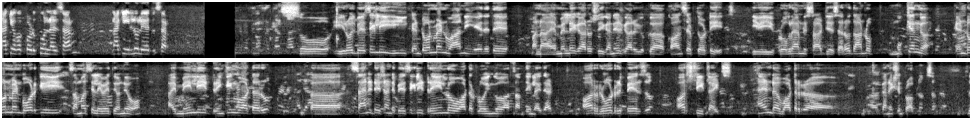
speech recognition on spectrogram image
నాకు ఒక కొడుకు ఉన్నది సార్. నాకు ఇల్లు లేదు సార్. సో ఈ రోజు బేసిక్లీ ఈ కంటోన్మెంట్ వాణి ఏదైతే మన ఎమ్మెల్యే గారు శ్రీ గణేష్ గారు యొక్క కాన్సెప్ట్ తోటి ఈ ప్రోగ్రామ్ని స్టార్ట్ చేశారు. దాంట్లో ముఖ్యంగా కంటోన్మెంట్ బోర్డుకి సమస్యలు ఏవైతే ఉన్నాయో అవి మెయిన్లీ డ్రింకింగ్ వాటర్ శానిటేషన్ అంటే బేసిక్లీ డ్రైన్లో water flowing or something like that or road repairs or street lights and water connection problems so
